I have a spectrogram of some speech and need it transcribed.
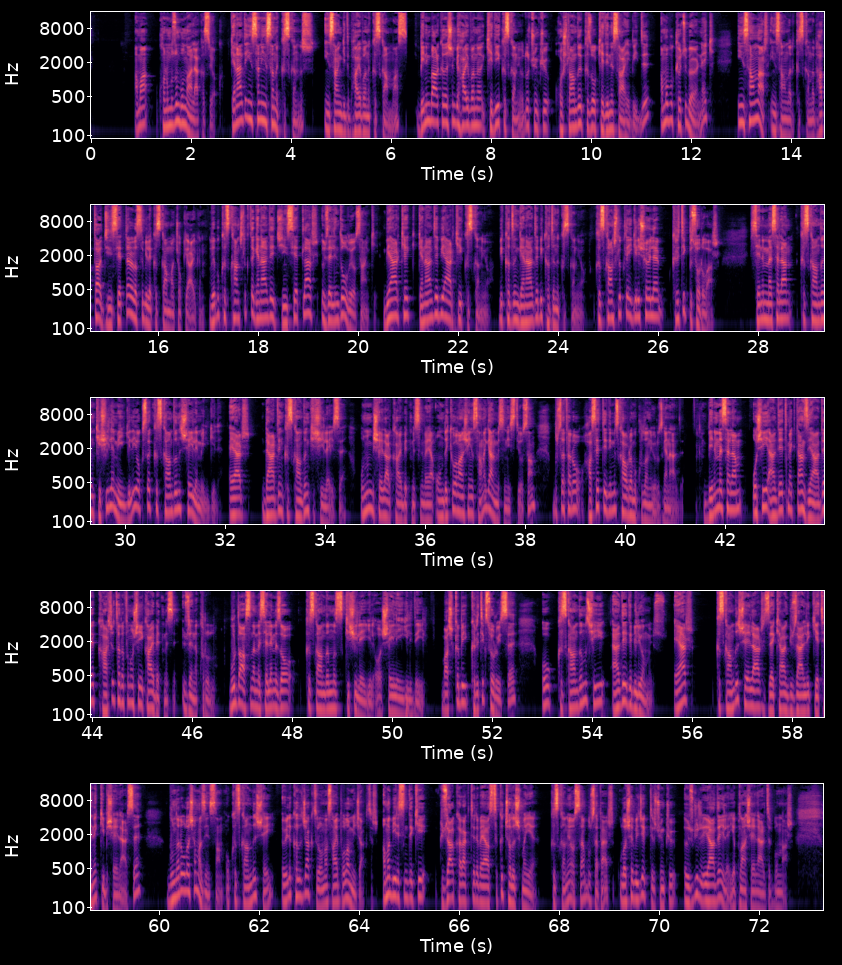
Ama konumuzun bununla alakası yok. Genelde insan insanı kıskanır. İnsan gidip hayvanı kıskanmaz. Benim bir arkadaşım bir hayvanı, kediyi kıskanıyordu. Çünkü hoşlandığı kız o kedinin sahibiydi. Ama bu kötü bir örnek. İnsanlar insanları kıskanır. Hatta cinsiyetler arası bile kıskanma çok yaygın. Ve bu kıskançlık da genelde cinsiyetler özelinde oluyor sanki. Bir erkek genelde bir erkeği kıskanıyor. Bir kadın genelde bir kadını kıskanıyor. Kıskançlıkla ilgili şöyle kritik bir soru var. Senin mesela kıskandığın kişiyle mi ilgili yoksa kıskandığın şeyle mi ilgili? Eğer derdin kıskandığın kişiyle ise onun bir şeyler kaybetmesini veya ondaki olan şeyin sana gelmesini istiyorsan bu sefer o haset dediğimiz kavramı kullanıyoruz genelde. Benim meselem o şeyi elde etmekten ziyade karşı tarafın o şeyi kaybetmesi üzerine kurulu. Burada aslında meselemiz o kıskandığımız kişiyle ilgili, o şeyle ilgili değil. Başka bir kritik soru ise o kıskandığımız şeyi elde edebiliyor muyuz? Eğer kıskandığı şeyler zeka, güzellik, yetenek gibi şeylerse bunlara ulaşamaz insan. O kıskandığı şey öyle kalacaktır, ona sahip olamayacaktır. Ama birisindeki güzel karakteri veya sıkı çalışmayı kıskanıyorsa bu sefer ulaşabilecektir. Çünkü özgür iradeyle yapılan şeylerdir bunlar.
